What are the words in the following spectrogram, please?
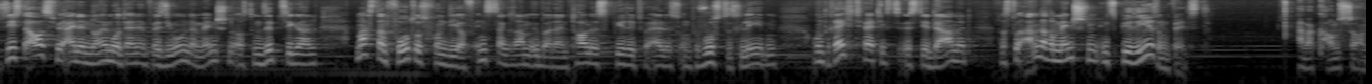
Siehst aus wie eine neu moderne Version der Menschen aus den 70ern, machst dann Fotos von dir auf Instagram über dein tolles, spirituelles und bewusstes Leben und rechtfertigst es dir damit, dass du andere Menschen inspirieren willst. Aber komm schon,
